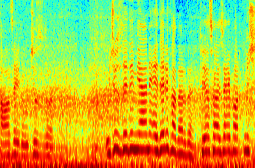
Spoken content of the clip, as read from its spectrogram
tazeydi, ucuzdu. Ucuz dedim yani ederi kadardı. Piyasa acayip artmış.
